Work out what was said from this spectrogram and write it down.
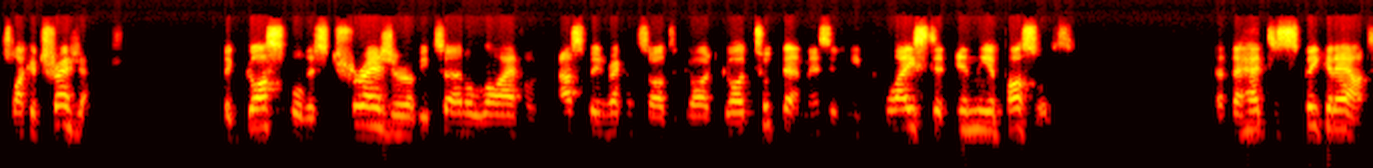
It's like a treasure. The gospel, this treasure of eternal life, of us being reconciled to God, God took that message and He placed it in the apostles. That they had to speak it out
